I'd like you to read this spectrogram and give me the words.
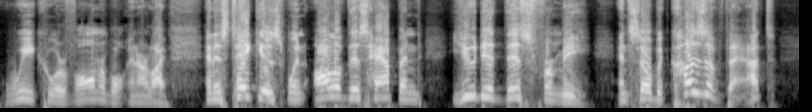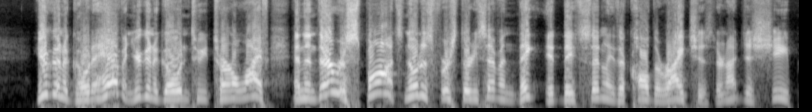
weak, who are vulnerable in our life. And his take is, when all of this happened, you did this for me. And so because of that, you're going to go to heaven. You're going to go into eternal life. And then their response, notice verse 37, they, it, they suddenly they're called the righteous. They're not just sheep.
